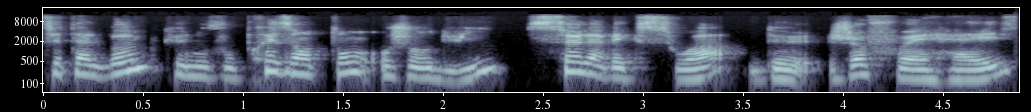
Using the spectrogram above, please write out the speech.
cet album que nous vous présentons aujourd'hui, Seul avec soi, de Geoffrey Hayes,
